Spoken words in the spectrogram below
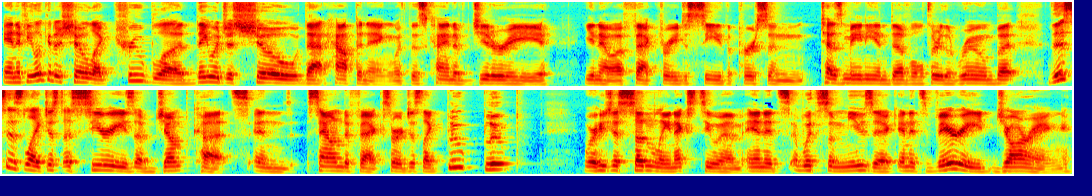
And if you look at a show like True Blood, they would just show that happening with this kind of jittery, you know, effect where you just see the person Tasmanian devil through the room. But this is like just a series of jump cuts and sound effects or just like bloop bloop where he's just suddenly next to him and it's with some music and it's very jarring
